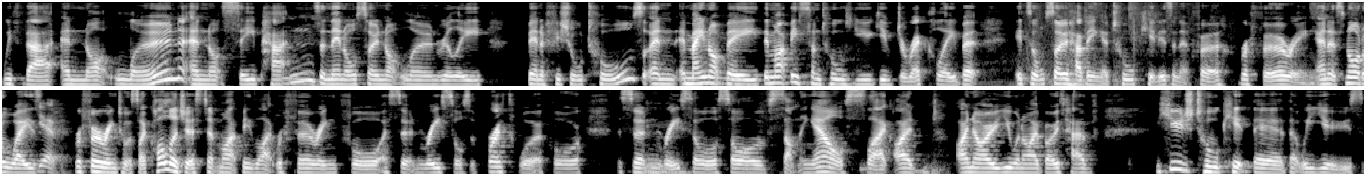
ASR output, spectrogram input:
with that and not learn and not see patterns mm. and then also not learn really beneficial tools and it may not be mm. there might be some tools you give directly but it's also having a toolkit isn't it for referring and it's not always referring to a psychologist it might be like referring for a certain resource of breath work or a certain mm. resource of something else like i i know you and i both have huge toolkit there that we use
